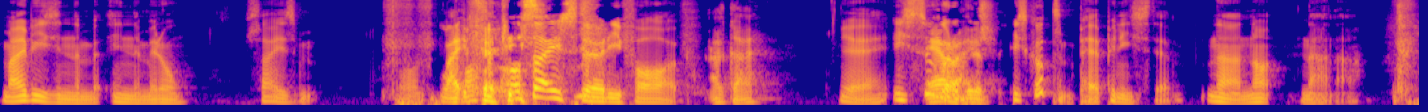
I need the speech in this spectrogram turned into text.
Maybe he's in the in the middle. Say he's well, Late I'll, I'll say he's thirty five. Okay. Yeah, he's still Our got a bit. Of, age. he's got some pep in his step. No, not no, no.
